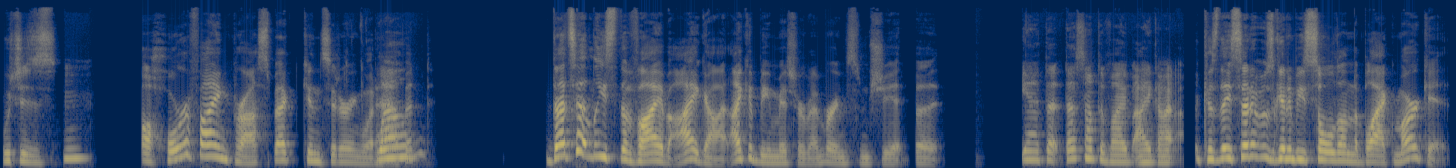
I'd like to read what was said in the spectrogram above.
Which is Mm. a horrifying prospect considering what Well- happened. That's at least the vibe I got. I could be misremembering some shit, but Yeah, that that's not the vibe I got. because they said it was going to be sold on the black market.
